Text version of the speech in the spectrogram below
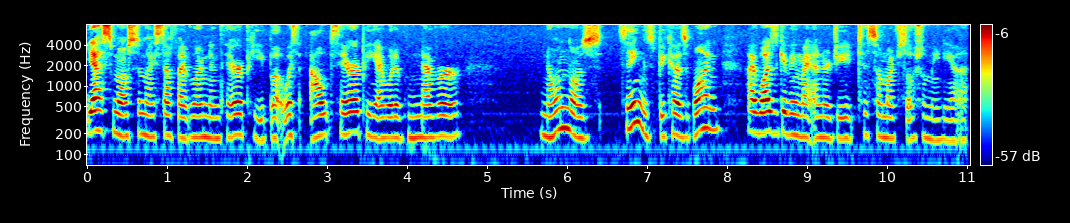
Yes, most of my stuff I've learned in therapy, but without therapy, I would have never known those things because one, I was giving my energy to so much social media,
